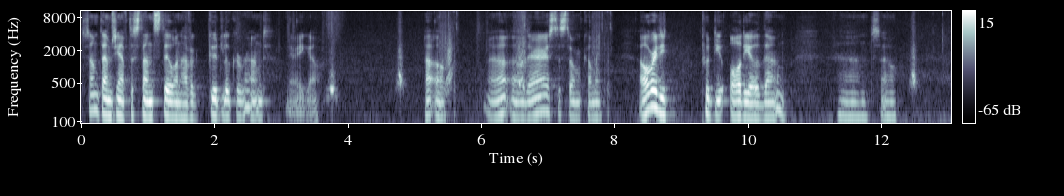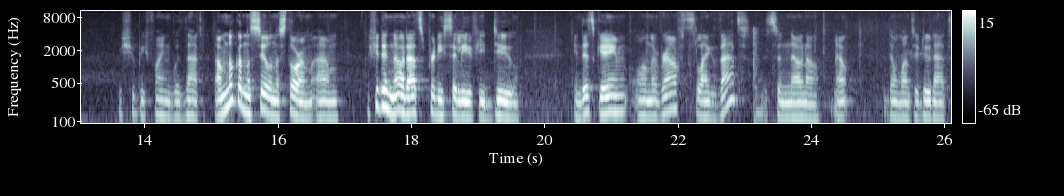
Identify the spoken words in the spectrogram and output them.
Sometimes you have to stand still and have a good look around. There you go. Uh-oh. Uh-oh, there's the storm coming. I already put the audio down. And so we should be fine with that. I'm not gonna sail in the storm. Um, if you didn't know, that's pretty silly if you do. In this game, on a raft like that, it's a no-no. No, don't want to do that.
